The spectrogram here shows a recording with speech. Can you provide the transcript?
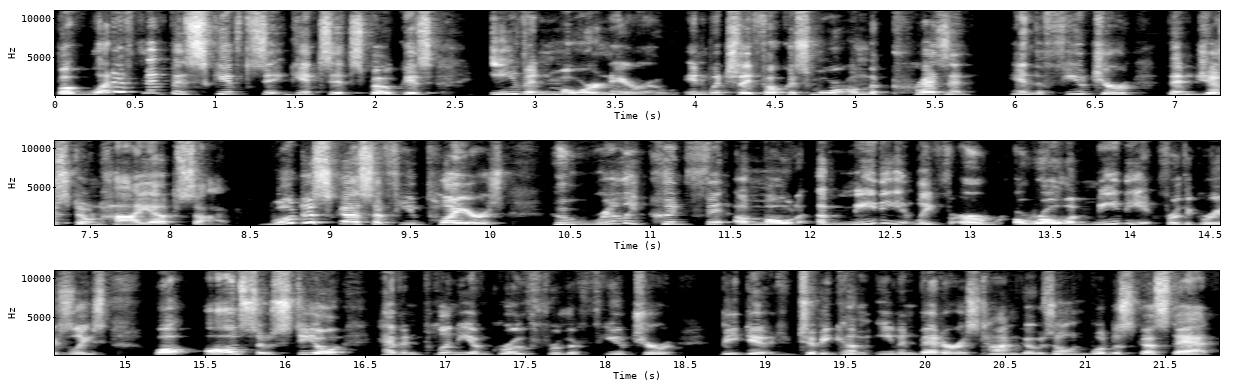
But what if Memphis gets, it, gets its focus even more narrow, in which they focus more on the present and the future than just on high upside? We'll discuss a few players who really could fit a mold immediately for, or a role immediate for the Grizzlies, while also still having plenty of growth for the future be, to become even better as time goes on. We'll discuss that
